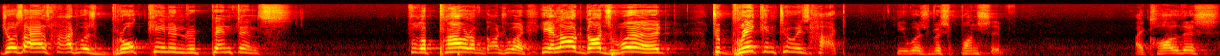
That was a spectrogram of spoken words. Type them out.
Josiah's heart was broken in repentance through the power of God's word. He allowed God's word to break into his heart. He was responsive. I call this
